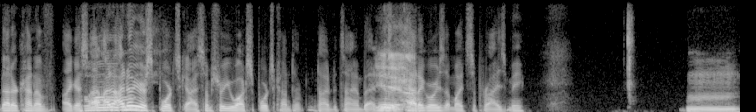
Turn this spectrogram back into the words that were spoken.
That are kind of, I guess, I, I I know you're a Um, sports guy, so I'm sure you watch sports content from time to time. But any other categories that might surprise me? Hmm.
